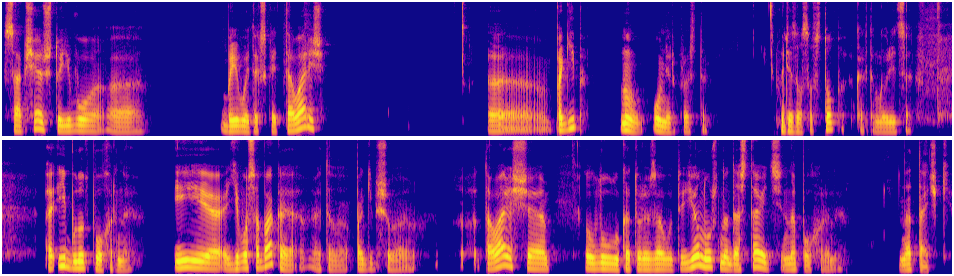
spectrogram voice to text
сообщают, что его э, боевой, так сказать, товарищ э, погиб, ну, умер просто, врезался в стоп, как там говорится, э, и будут похороны. И его собака, этого погибшего э, товарища, Лулу, которую зовут, ее нужно доставить на похороны, на тачке.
